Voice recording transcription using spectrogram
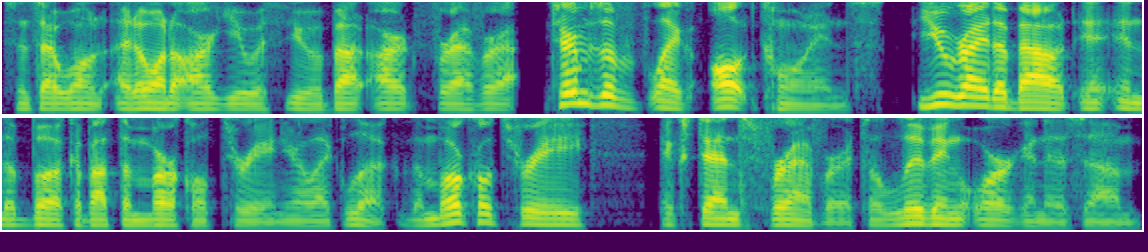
since I won't I don't want to argue with you about art forever. In terms of like altcoins, you write about in, in the book about the Merkle tree and you're like, look, the Merkle tree extends forever. It's a living organism.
